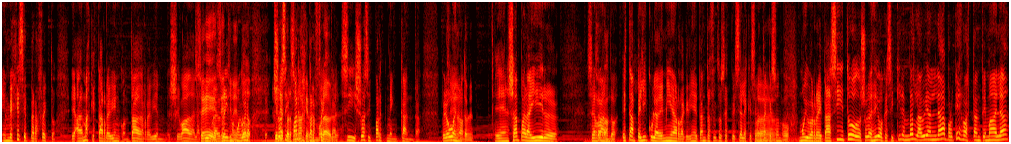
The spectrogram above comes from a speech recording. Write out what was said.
envejece perfecto. Eh, además que está re bien contada, re bien llevada. La Sí, película, el sí, ritmo es muy todo. bueno. Tiene Jurassic Park es perfecta. memorables. Sí, Jurassic Park me encanta. Pero Sí, bueno, eh, ya para ir cerrando, Cerrando. esta película de mierda que tiene tantos efectos especiales que se notan que son uf. muy berretas. Así todo, yo les digo que si quieren verla, véanla porque es bastante mala.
